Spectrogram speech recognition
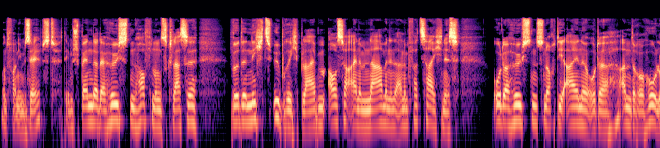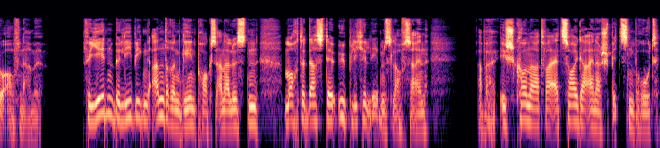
Und von ihm selbst, dem Spender der höchsten Hoffnungsklasse, würde nichts übrig bleiben außer einem Namen in einem Verzeichnis oder höchstens noch die eine oder andere Holoaufnahme. Für jeden beliebigen anderen Genprox-Analysten mochte das der übliche Lebenslauf sein. Aber Ish Konrad war Erzeuger einer Spitzenbrut,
